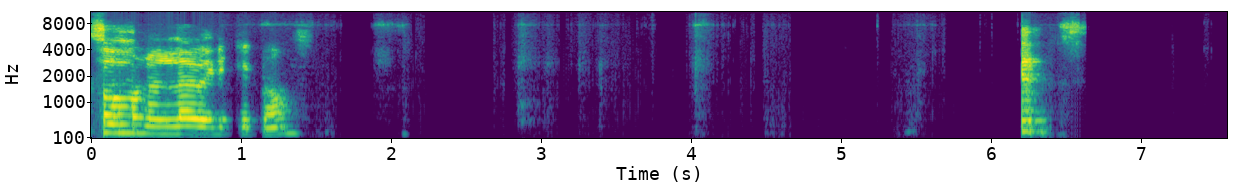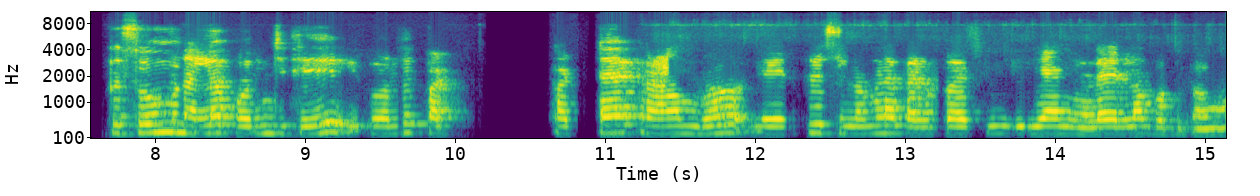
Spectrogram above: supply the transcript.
சோம்பு நல்லா வெடிக்கட்டும். இப்போ சோம்பு நல்லா பொரிஞ்சுட்டு இப்போ வந்து பட் பட்டை கிராம்பு எடுத்து சின்னமிள கல்பாசி பிரியாணி இலை எல்லாம் போட்டுக்கோங்க.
